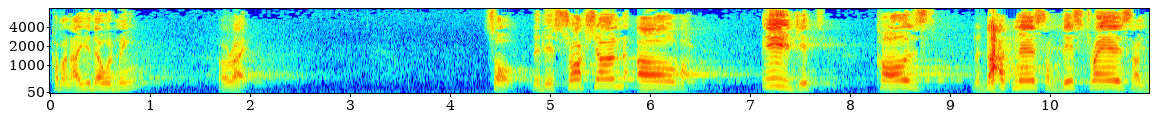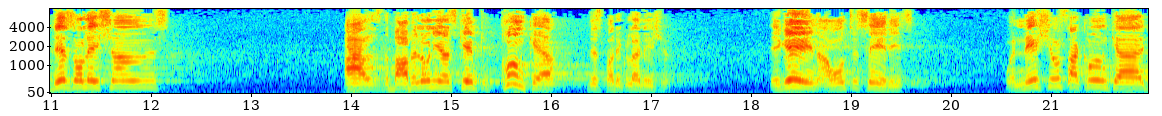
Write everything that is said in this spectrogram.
Come on, are you there with me? Alright. So, the destruction of Egypt caused the darkness of distress and desolations as the Babylonians came to conquer this particular nation. Again, I want to say this. When nations are conquered,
